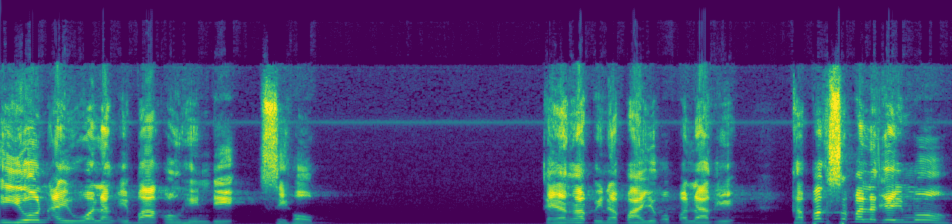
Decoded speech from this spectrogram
iyon ay walang iba kung hindi si Job. Kaya nga pinapayo ko palagi, kapag sa palagay mo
